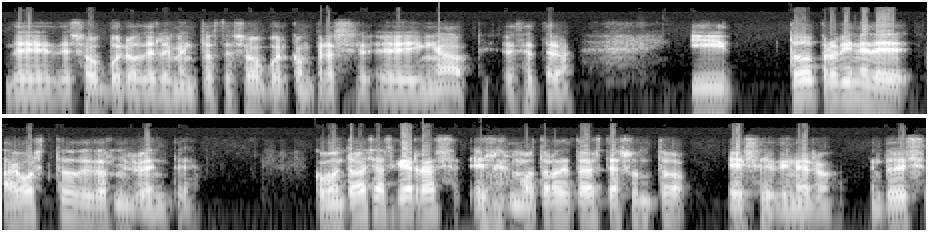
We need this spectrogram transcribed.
de, software o de elementos de software, compras eh, in-app, etcétera. Y todo proviene de agosto de 2020. Como en todas las guerras, el motor de todo este asunto es el dinero. Entonces,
